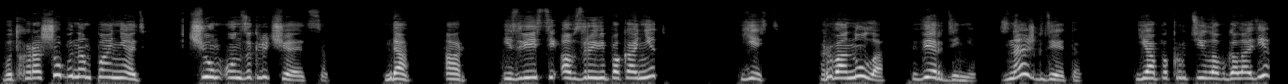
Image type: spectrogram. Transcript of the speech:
Вот хорошо бы нам понять, в чем он заключается. Да, Ар, известий о взрыве пока нет? Есть. Рвануло в Вердине. Знаешь, где это? Я покрутила в голове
